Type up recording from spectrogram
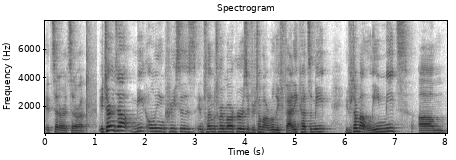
etc., etc. It turns out meat only increases inflammatory markers if you're talking about really fatty cuts of meat. If you're talking about lean meats, um,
